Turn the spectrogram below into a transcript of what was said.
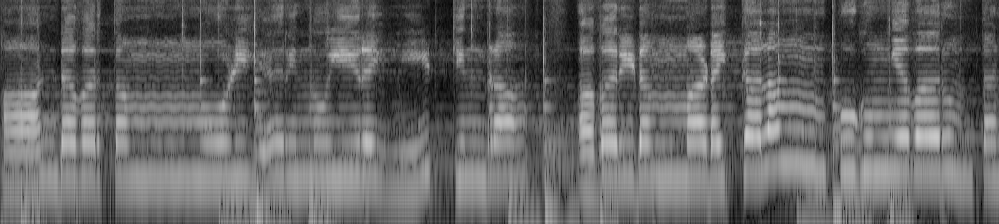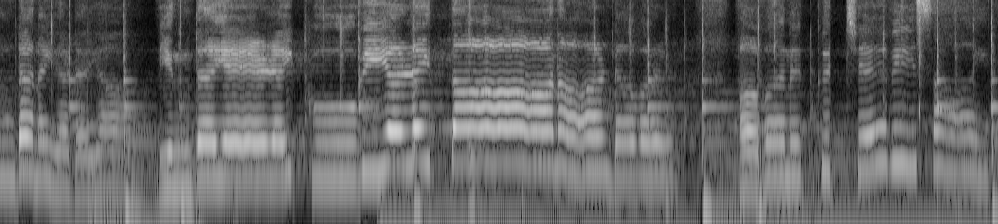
ஆண்டவர் தம் ஊழியரின் உயிரை மீட்கின்றார். அவரிடம் அடைக்கலம் புகும் எவரும் தண்டனை அடையா இந்த ஏழை கூவியழைத்தான் ஆண்டவர். அவனுக்கு செவி சாய்த்த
